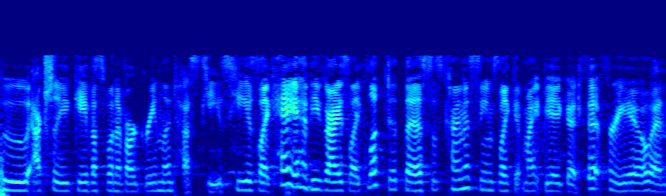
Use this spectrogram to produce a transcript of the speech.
who actually gave us one of our Greenland Huskies, he's like, "Hey, have you guys like looked at this? This kind of seems like it might be a good fit for you." And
